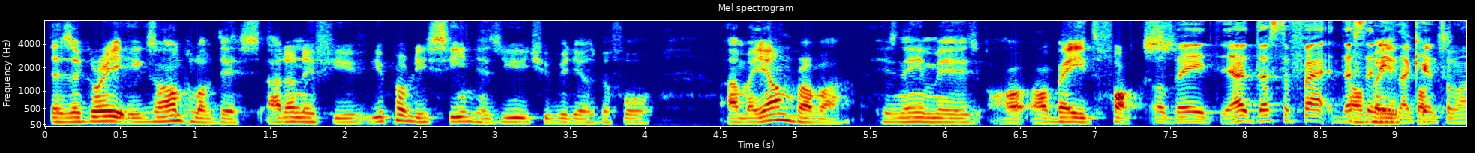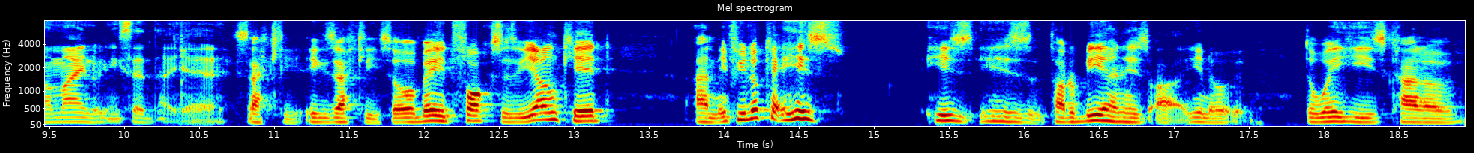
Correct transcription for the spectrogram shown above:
there's a great example of this. I don't know if you've you've probably seen his YouTube videos before. Um, a young brother. His name is Obaid Fox. Obaid. that's the fact. That's Obaid the name that Fox. came to my mind when you said that. Yeah. Exactly. Exactly. So Obaid Fox is a young kid, and if you look at his his his tarbiyah and his uh, you know the way he's kind of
